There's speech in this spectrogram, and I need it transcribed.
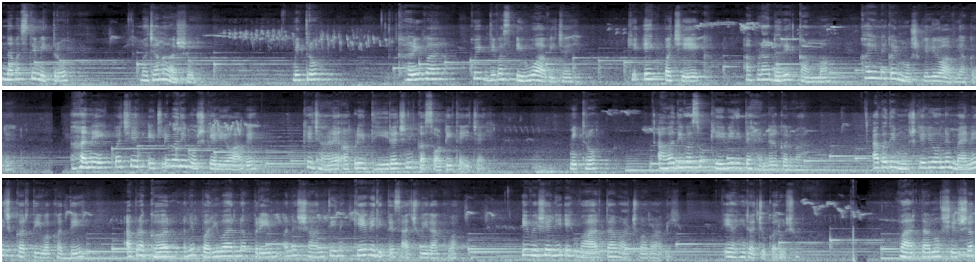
નમસ્તે મિત્રો. મજામાં હશો? મિત્રો, ઘણીવાર કોઈક દિવસ એવો આવી જાય કે એક પછી એક આપણા દરેક કામમાં કંઈ ને કંઈ મુશ્કેલીઓ આવ્યા કરે. અને એક પછી એક એટલી બધી મુશ્કેલીઓ આવે કે જાણે આપણી ધીરજની કસોટી થઈ જાય. મિત્રો, આવા દિવસો કેવી રીતે હેન્ડલ કરવા? આ બધી મુશ્કેલીઓને મેનેજ કરતી વખતે આપણા ઘર અને પરિવારના પ્રેમ અને શાંતિને કેવી રીતે સાચવી રાખવા, એ વિશેની એક વાર્તા વાંચવામાં આવી. એ અહીં રજૂ કરું છું. વાર્તાનું શીર્ષક,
